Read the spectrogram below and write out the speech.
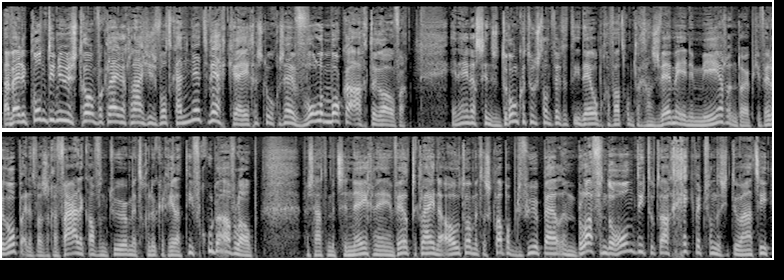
Waar wij de continue stroom van kleine glaasjes vodka net wegkregen... sloegen zij volle mokken achterover. In enigszins dronken toestand werd het idee opgevat om te gaan zwemmen in een meer, een dorpje verderop. En het was een gevaarlijk avontuur met gelukkig relatief goede afloop. We zaten met z'n negenen in een veel te kleine auto... met als klap op de vuurpijl een blaffende hond... die totaal gek werd van de situatie...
